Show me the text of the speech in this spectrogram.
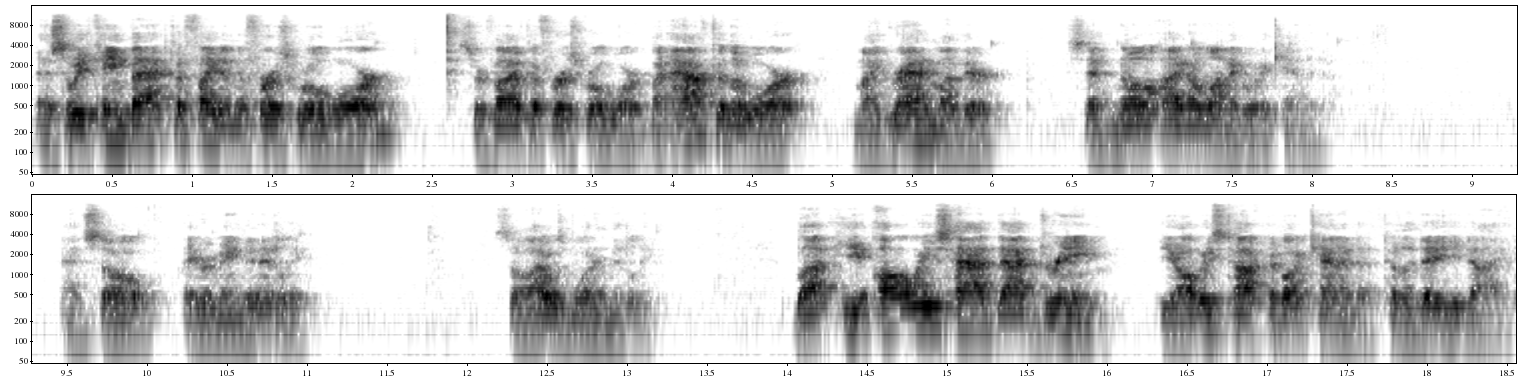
And so he came back to fight in the First World War, survived the First World War, but after the war, my grandmother said, no, I don't want to go to Canada. And so they remained in Italy. So I was born in Italy. But he always had that dream. He always talked about Canada till the day he died.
